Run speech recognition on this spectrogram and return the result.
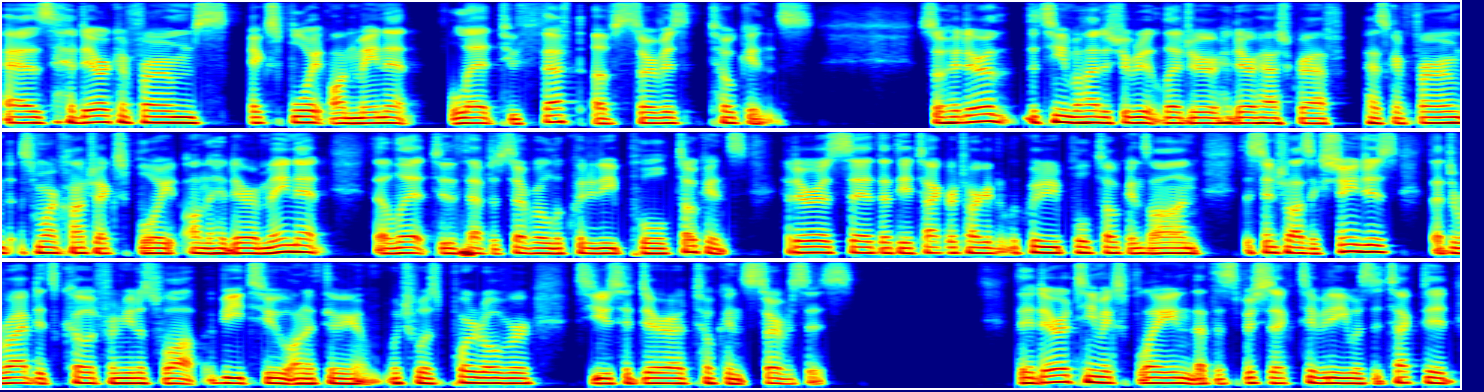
As Hedera confirms, exploit on mainnet led to theft of service tokens. So Hedera, the team behind distributed ledger Hedera Hashgraph, has confirmed a smart contract exploit on the Hedera mainnet that led to the theft of several liquidity pool tokens. Hedera said that the attacker targeted liquidity pool tokens on decentralized exchanges that derived its code from Uniswap v2 on Ethereum, which was ported over to use Hedera token services. The Hedera team explained that the suspicious activity was detected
